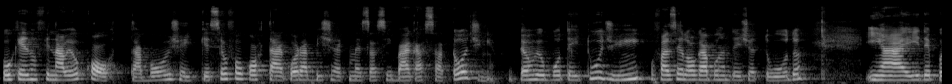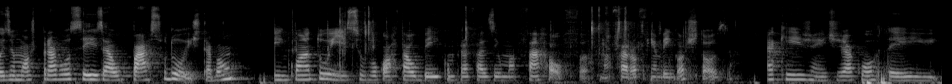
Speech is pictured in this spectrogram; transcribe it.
porque no final eu corto, tá bom, gente? Porque se eu for cortar agora, a bicha vai começar a se bagaçar todinha. Então, eu botei tudinho, vou fazer logo a bandeja toda. E aí, depois eu mostro pra vocês o passo 2, tá bom? Enquanto isso, vou cortar o bacon pra fazer uma farofa. Uma farofinha bem gostosa. Aqui, gente, já cortei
